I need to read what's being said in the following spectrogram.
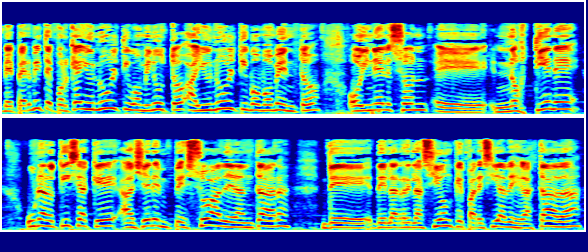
Me permite, porque hay un último minuto, hay un último momento. Hoy Nelson eh, nos tiene una noticia que ayer empezó a adelantar de, de la relación que parecía desgastada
